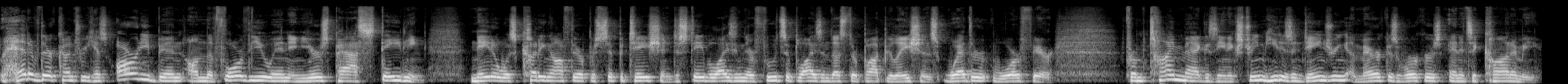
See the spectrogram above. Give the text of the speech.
head of their country has already been on the floor of the UN in years past stating NATO was cutting off their precipitation, destabilizing their food supplies and thus their populations, weather warfare. From Time magazine, extreme heat is endangering America's workers and its economy.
